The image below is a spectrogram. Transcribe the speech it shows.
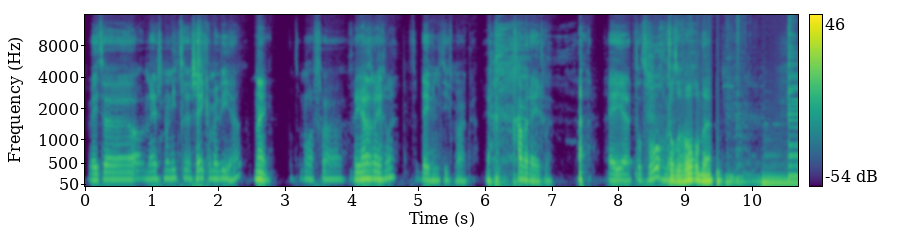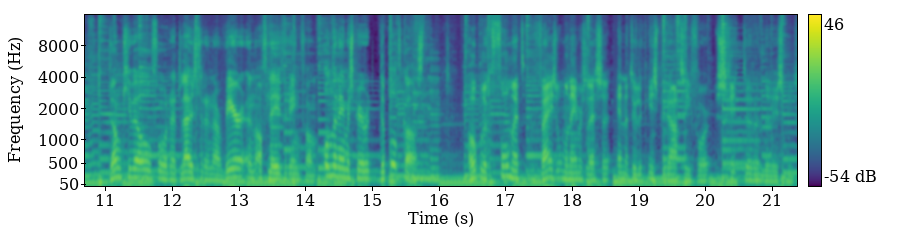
Weet, eh, nee, is nog niet eh, zeker met wie, hè? Nee. Moeten we nog even, eh, Ga jij dat regelen? Definitief maken. Ja. Gaan we regelen. hey, eh, tot de volgende. Tot de volgende. Dankjewel voor het luisteren naar weer een aflevering van Ondernemerspirit, de podcast. Hopelijk vol met wijze ondernemerslessen en natuurlijk inspiratie voor schitterende whiskies.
